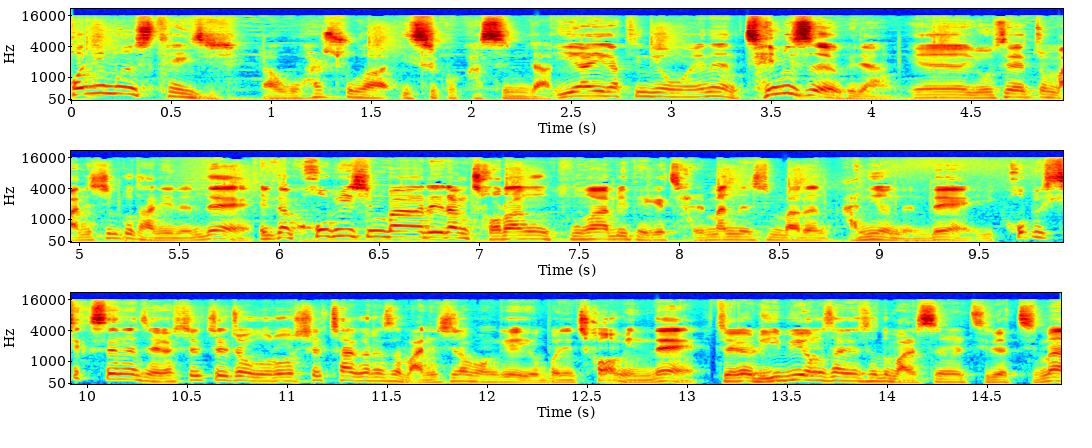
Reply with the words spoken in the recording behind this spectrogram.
honeymoon stage라고 할 수가 있을 것 같습니다. 이 아이 같은 경우에는 재밌어요 그냥 예, 요새 좀 많이 신고 다니는데 일단 코비 신발이랑 저랑은 궁합이 되게 잘 맞는 신발은 아니었는데 이 코비 6는 제가 실질적으로 실착을 해서 많이 신어본 게 이번이 처음인데 제가 리뷰 영상에서도 말씀을 드렸지만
